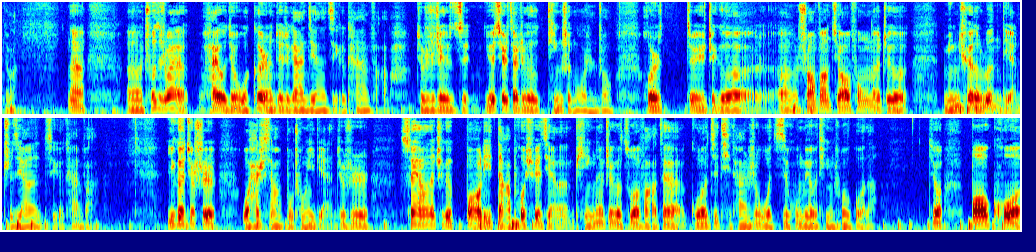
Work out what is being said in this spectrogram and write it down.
对吧？那呃，除此之外，还有就是我个人对这个案件的几个看法吧，就是这个这，尤其是在这个庭审过程中，或者。对于这个呃双方交锋的这个明确的论点之间的几个看法，一个就是我还是想要补充一点，就是孙杨的这个暴力打破血检瓶的这个做法，在国际体坛是我几乎没有听说过的，就包括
